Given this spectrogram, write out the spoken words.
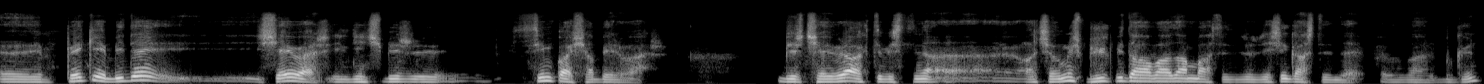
Ee, peki bir de şey var, ilginç bir e, Simpaş haberi var. Bir çevre aktivistine e, açılmış büyük bir davadan bahsediyoruz. Yeşil Gazete'de var bugün.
